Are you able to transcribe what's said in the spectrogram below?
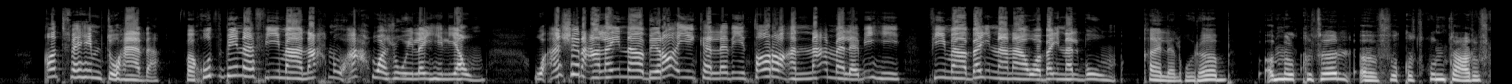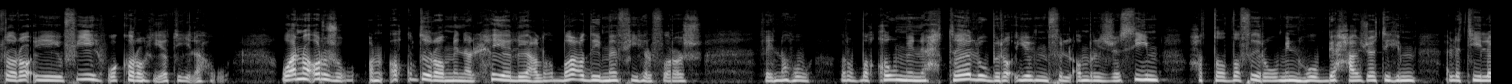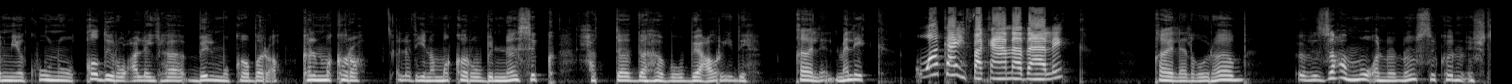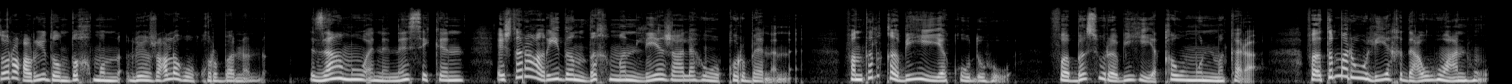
قد فهمت هذا فخذ بنا فيما نحن أحوج إليه اليوم وأشر علينا برأيك الذي ترى أن نعمل به فيما بيننا وبين البوم. قال الغراب أما القتال فقد كنت عرفت رأيي فيه وكراهيتي له وأنا أرجو أن أقدر من الحيل على بعض ما فيه الفرج فإنه رب قوم احتالوا برأيهم في الأمر الجسيم حتى ظفروا منه بحاجتهم التي لم يكونوا قدروا عليها بالمكابرة كالمكرة الذين مكروا بالناسك حتى ذهبوا بعريضه قال الملك وكيف كان ذلك؟ قال الغراب زعموا أن ناسكا اشترى عريضا ضخما ليجعله قربانا زعموا أن ناسكا اشترى عريضا ضخما ليجعله قربانا فانطلق به يقوده فبصر به قوم مكرا فأتمروا ليخدعوه عنه.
